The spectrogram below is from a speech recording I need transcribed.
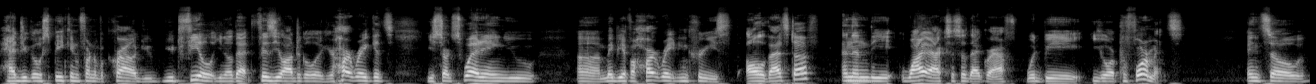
had you go speak in front of a crowd, you, you'd feel, you know, that physiological, like your heart rate gets, you start sweating, you uh, maybe have a heart rate increase, all of that stuff. And then the y axis of that graph would be your performance. And so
